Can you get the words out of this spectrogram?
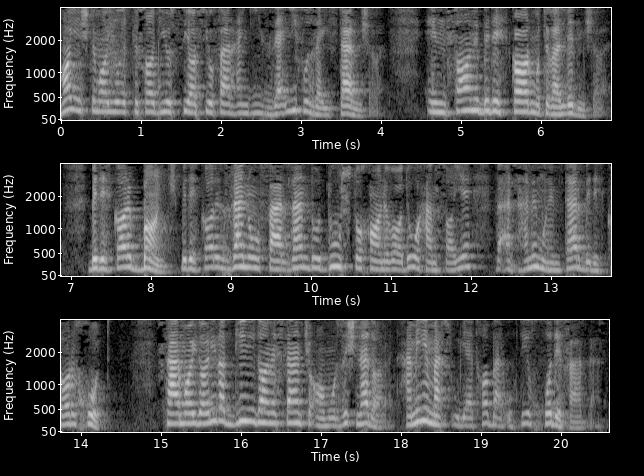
های اجتماعی و اقتصادی و سیاسی و فرهنگی ضعیف و ضعیفتر می شود. انسان بدهکار متولد می شود. بدهکار بانک بدهکار زن و فرزند و دوست و خانواده و همسایه و از همه مهمتر بدهکار خود. سرمایداری را دینی دانستند که آمرزش ندارد. همه مسئولیت ها بر عهده خود فرد است.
